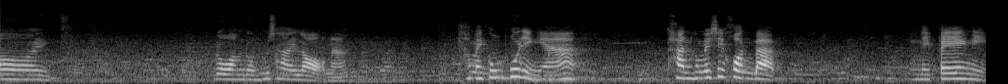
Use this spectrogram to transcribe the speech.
ออย ระวังโดนผู้ชายหลอกนะ ทำไมกุ้งพูดอย่างเงี้ย ทันเขาไม่ใช่คนแบบ ในเป้งนี่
